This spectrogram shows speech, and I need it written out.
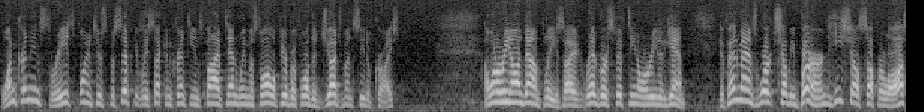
1 Corinthians 3, it's pointed to specifically 2 Corinthians 5.10, we must all appear before the judgment seat of Christ. I want to read on down, please. I read verse 15, I want to read it again. If any man's work shall be burned, he shall suffer loss,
